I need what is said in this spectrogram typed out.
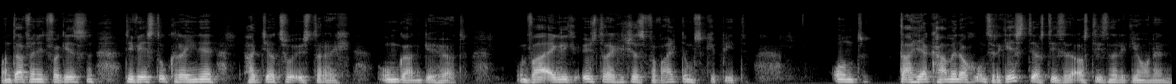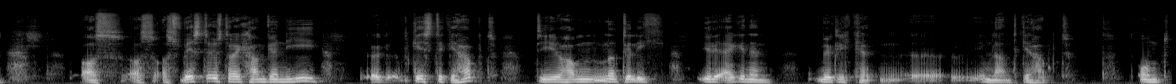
Man darf ja nicht vergessen, die Westukraine hat ja zu Österreich-Ungarn gehört und war eigentlich österreichisches Verwaltungsgebiet. Und daher kamen auch unsere Gäste aus, dieser, aus diesen Regionen. Aus, aus, aus Westösterreich haben wir nie äh, Gäste gehabt. Die haben natürlich ihre eigenen Möglichkeiten äh, im Land gehabt. Und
